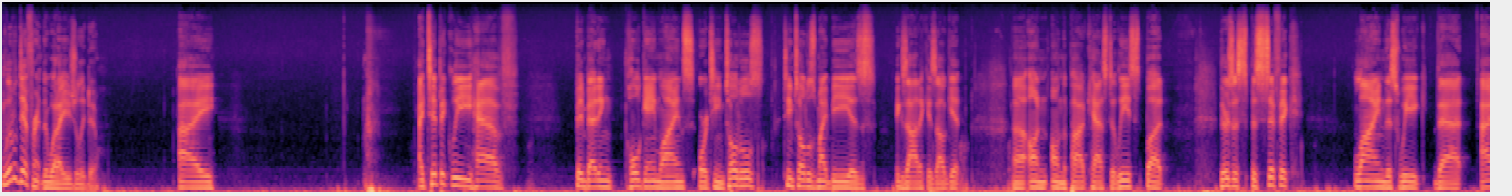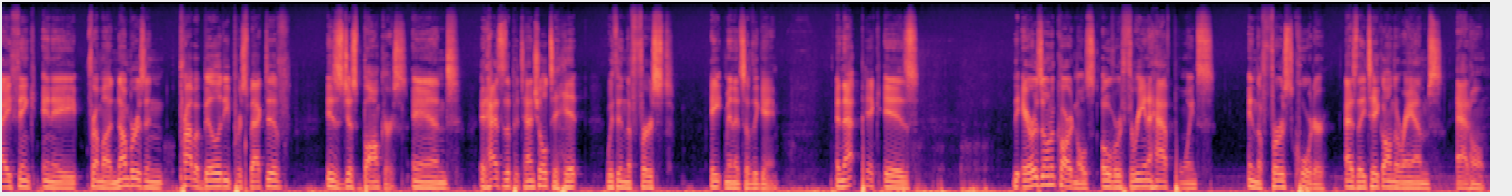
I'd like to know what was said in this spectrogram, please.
a little different than what I usually do. I I typically have been betting whole game lines or team totals. Team totals might be as exotic as I'll get uh, on on the podcast at least, but there's a specific line this week that I think in a from a numbers and probability perspective is just bonkers and it has the potential to hit within the first eight minutes of the game. And that pick is the Arizona Cardinals over three and a half points in the first quarter as they take on the Rams at home.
